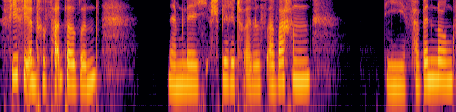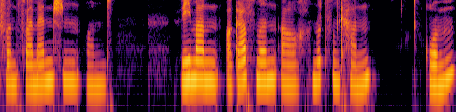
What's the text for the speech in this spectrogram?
viel, viel interessanter sind, nämlich spirituelles Erwachen, die Verbindung von zwei Menschen und wie man Orgasmen auch nutzen kann, um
